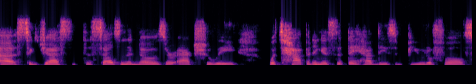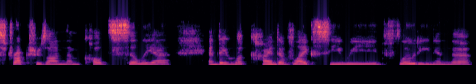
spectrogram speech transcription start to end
uh, suggests that the cells in the nose are actually what's happening is that they have these beautiful structures on them called cilia and they look kind of like seaweed floating in the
